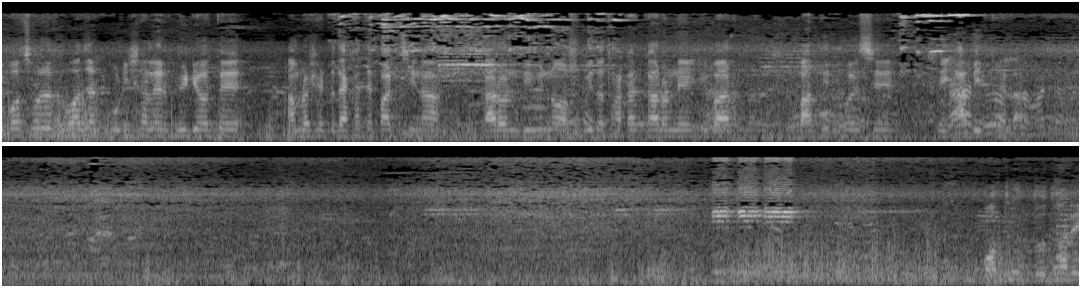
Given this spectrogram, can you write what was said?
এবছরের দু হাজার কুড়ি সালের ভিডিওতে আমরা সেটা দেখাতে পারছি না কারণ বিভিন্ন অসুবিধা থাকার কারণে এবার বাতিল হয়েছে সেই আবির খেলা। পথের দুধারে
